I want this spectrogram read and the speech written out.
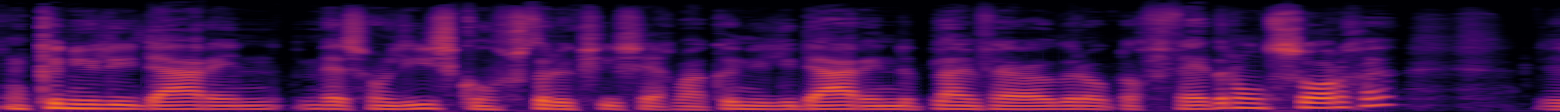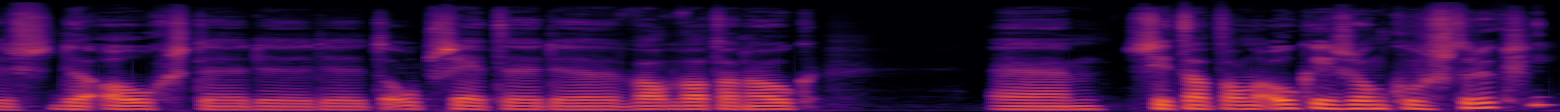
En kunnen jullie daarin, met zo'n leaseconstructie, zeg maar, kunnen jullie daarin de pluimveehouder ook nog verder ontzorgen? Dus de oogsten, de, de, de opzetten, de, wat, dan ook. Um, zit dat dan ook in zo'n constructie?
